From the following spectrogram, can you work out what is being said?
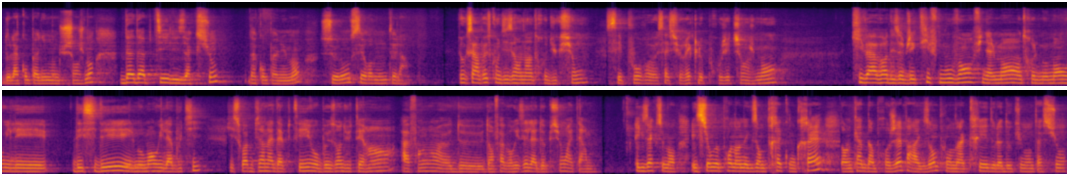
de l'accompagnement du changement d'adapter les actions d'accompagnement selon ces remontées-là. Donc c'est un peu ce qu'on disait en introduction, c'est pour euh, s'assurer que le projet de changement, qui va avoir des objectifs mouvants finalement entre le moment où il est décidé et le moment où il aboutit, qu'il soit bien adapté aux besoins du terrain afin euh, d'en favoriser l'adoption à terme. Exactement. Et si on veut prendre un exemple très concret, dans le cadre d'un projet, par exemple, on a créé de la documentation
